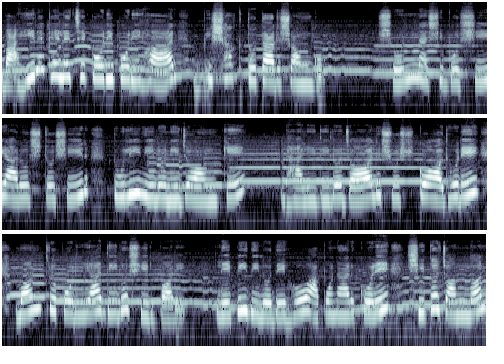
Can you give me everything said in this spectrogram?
বাহিরে ফেলেছে করি পরিহার, বিষাক্ত তার সঙ্গ। সন্ন্যাসী বসি আড়ষ্ট শির তুলি নিল নিজ অঙ্কে। ঢালি দিল জল শুষ্ক অধরে, মন্ত্র পড়িয়া দিল শির পরে লেপি দিল দেহ আপনার করে শীতচন্দন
